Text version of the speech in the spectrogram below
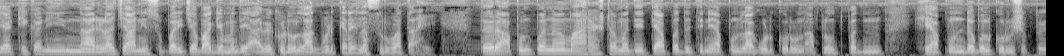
या ठिकाणी नारळाच्या आणि सुपारीच्या बागेमध्ये आवेकडो लागवड करायला सुरुवात आहे. तर आपण पण महाराष्ट्रामध्ये त्या पद्धतीने आपण लागवड करून आपलं उत्पादन हे आपण डबल करू शकतो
